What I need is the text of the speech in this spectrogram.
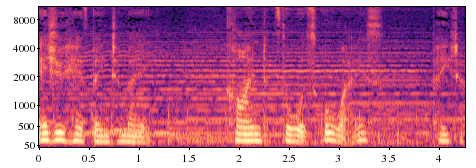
as you have been to me. Kind thoughts always, Peter.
